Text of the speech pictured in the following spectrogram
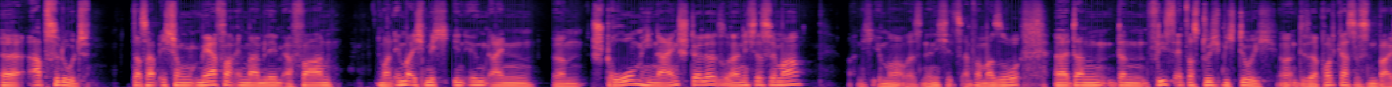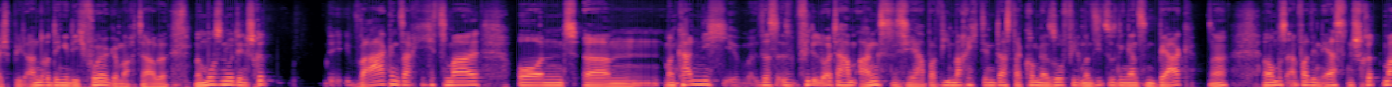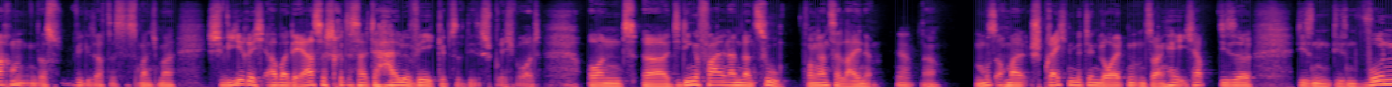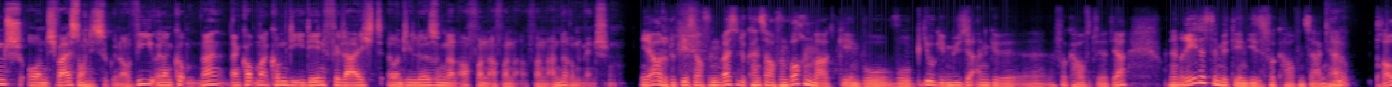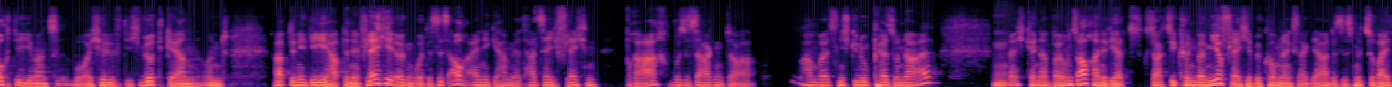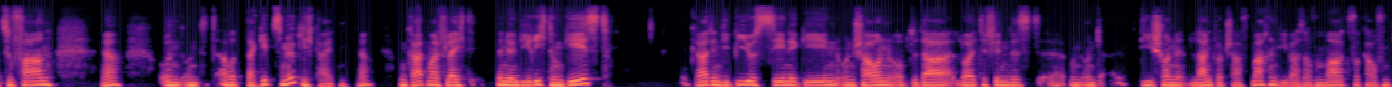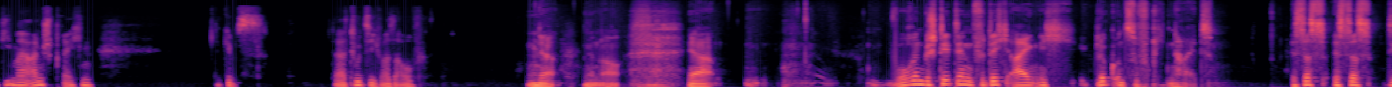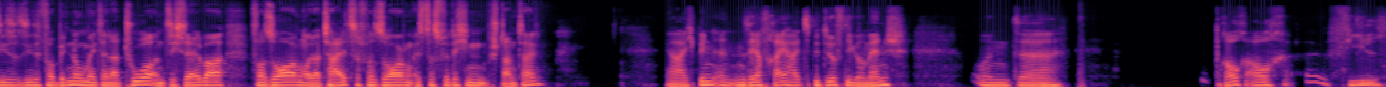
äh, absolut das habe ich schon mehrfach in meinem Leben erfahren. Wann immer ich mich in irgendeinen ähm, Strom hineinstelle, so nenne ich das immer, nicht immer, aber das nenne ich jetzt einfach mal so, äh, dann, dann fließt etwas durch mich durch. Ja, dieser Podcast ist ein Beispiel. Andere Dinge, die ich vorher gemacht habe. Man muss nur den Schritt wagen, sag ich jetzt mal. Und ähm, man kann nicht, das, viele Leute haben Angst, ja, aber wie mache ich denn das? Da kommen ja so viele, man sieht so den ganzen Berg. Ne? Aber man muss einfach den ersten Schritt machen. Das, wie gesagt, das ist manchmal schwierig, aber der erste Schritt ist halt der halbe Weg, gibt so dieses Sprichwort. Und äh, die Dinge fallen einem dann zu, von ganz alleine. Ja. ja. Man muss auch mal sprechen mit den Leuten und sagen, hey, ich habe diese, diesen, diesen Wunsch und ich weiß noch nicht so genau wie. Und dann kommt, na, dann kommt man, kommen die Ideen vielleicht und die Lösungen dann auch von, von, von anderen Menschen. Ja, oder du gehst auf einen, weißt du, du kannst auch auf einen Wochenmarkt gehen, wo, wo Biogemüse ange, äh, verkauft wird, ja. Und dann redest du mit denen, die es verkaufen, sagen, ja. hallo, braucht ihr jemand, wo euch hilft? Ich würde gern. Und habt ihr eine Idee, habt ihr eine Fläche irgendwo? Das ist auch, einige haben ja tatsächlich Flächen brach, wo sie sagen, da haben wir jetzt nicht genug Personal. Ja, ich kenne bei uns auch eine, die hat gesagt, sie können bei mir Fläche bekommen. Dann habe ich gesagt, ja, das ist mir zu weit zu fahren. Ja, und, und aber da gibt's Möglichkeiten. Ja, und gerade mal vielleicht, wenn du in die Richtung gehst, gerade in die Bioszene gehen und schauen, ob du da Leute findest äh, und, und die schon Landwirtschaft machen, die was auf dem Markt verkaufen, die mal ansprechen. Da gibt's, da tut sich was auf. Ja, genau. Ja, Worin besteht denn für dich eigentlich Glück und Zufriedenheit? Ist das, ist das diese, diese Verbindung mit der Natur und sich selber versorgen oder Teil zu versorgen, ist das für dich ein Bestandteil? Ja, ich bin ein sehr freiheitsbedürftiger Mensch und äh, brauche auch viel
